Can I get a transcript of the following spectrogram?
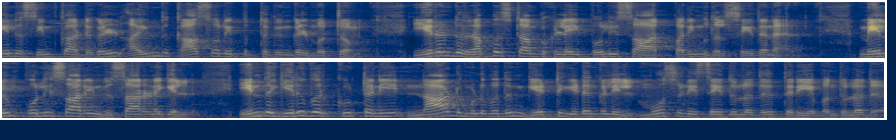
ஏழு சிம் கார்டுகள் ஐந்து காசோலை புத்தகங்கள் மற்றும் இரண்டு ரப்பர் ஸ்டாம்புகளை போலீசார் பறிமுதல் செய்தனர். மேலும் போலீசாரின் விசாரணையில் இந்த இருவர் கூட்டணி நாடு முழுவதும் எட்டு இடங்களில் மோசடி செய்துள்ளது தெரிய வந்துள்ளது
